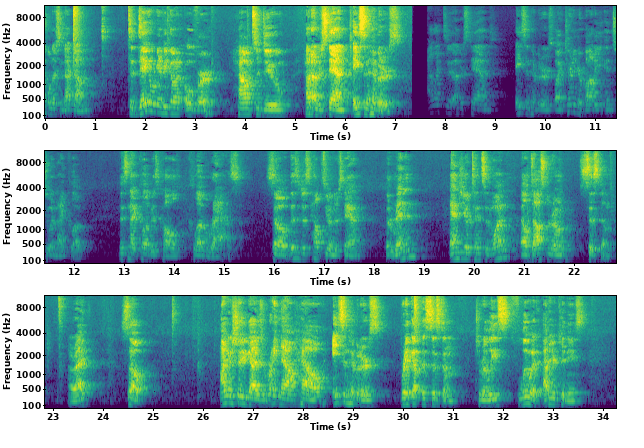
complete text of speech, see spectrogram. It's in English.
simplenursing.com. Today we're going to be going over how to do, how to understand ACE inhibitors. I like to understand ACE inhibitors by turning your body into a nightclub. This nightclub is called Club RAAS. So this just helps you understand the renin, angiotensin 1, aldosterone system. All right? So I'm going to show you guys right now how ACE inhibitors break up this system to release fluid out of your kidneys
